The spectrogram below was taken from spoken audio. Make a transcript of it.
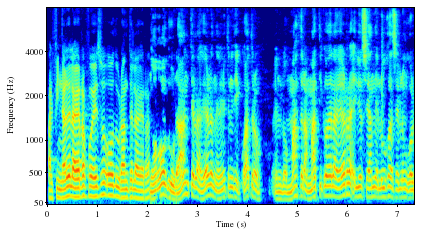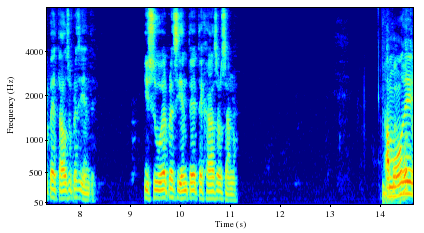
¿Al final de la guerra fue eso o durante la guerra? No, durante la guerra, en el año 34. En lo más dramático de la guerra, ellos se dan de lujo a hacerle un golpe de Estado a su presidente. Y sube el presidente de Tejada Sorzano. A modo de...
